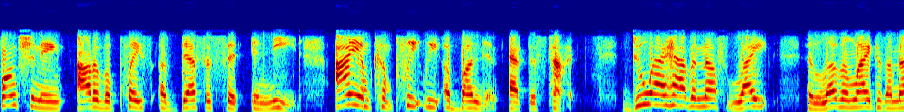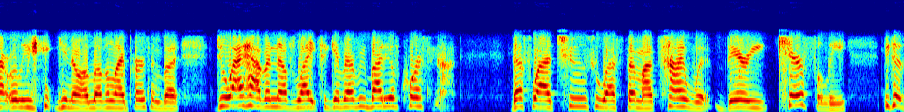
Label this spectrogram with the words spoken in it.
functioning out of a place of deficit and need. I am completely abundant at this time. Do I have enough light and love and light? Because I'm not really, you know, a love and light person, but do I have enough light to give everybody? Of course not. That's why I choose who I spend my time with very carefully because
